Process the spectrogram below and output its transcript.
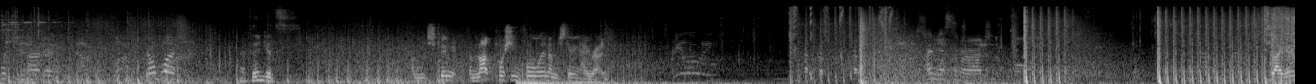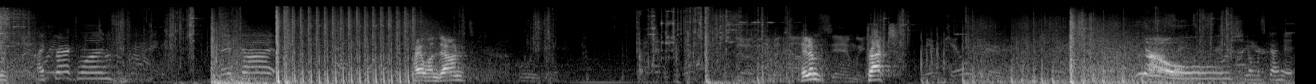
pushing harder. Don't push. I think it's I'm just getting. I'm not pushing full in. I'm just getting high ground. Reloading. I missed the Mirage. Dragon. I cracked one. They shot. Pile one down. Hit him. Cracked. New kill leader. No! Almost got hit.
